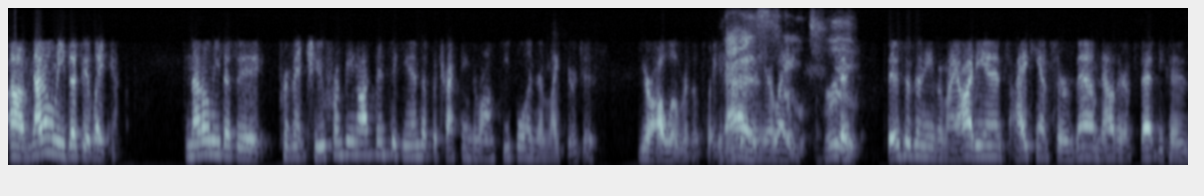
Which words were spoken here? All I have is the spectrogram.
um, not only does it like not only does it prevent you from being authentic you end up attracting the wrong people and then like you're just you're all over the place and you're like so this, this isn't even my audience i can't serve them now they're upset because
